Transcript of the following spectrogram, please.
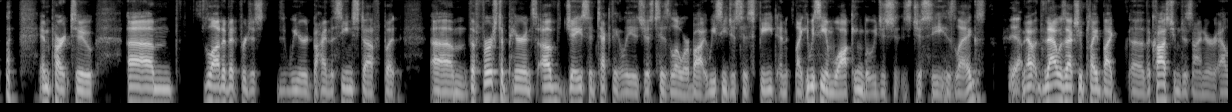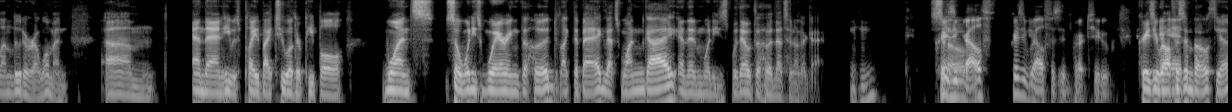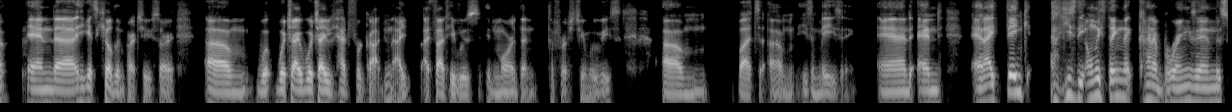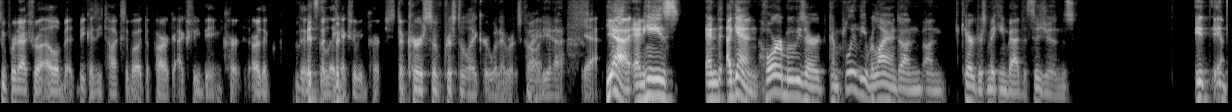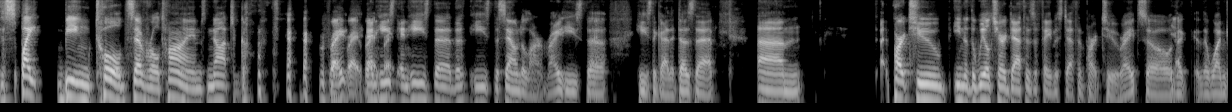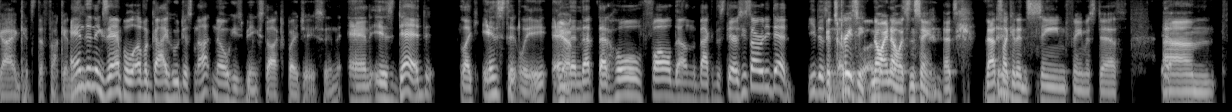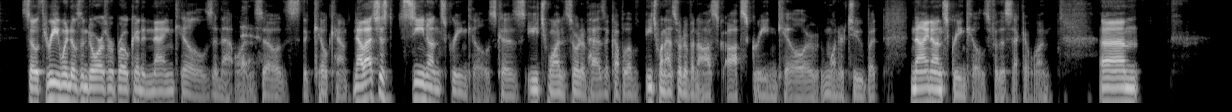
in part two. Um, a lot of it for just weird behind the scenes stuff, but um, the first appearance of Jason technically is just his lower body. We see just his feet, and like we see him walking, but we just just see his legs. Yeah. that, that was actually played by uh, the costume designer Ellen Lutter, a woman. Um, and then he was played by two other people once. So when he's wearing the hood, like the bag, that's one guy, and then when he's without the hood, that's another guy. mhm. Crazy So, Ralph. Crazy Ralph is in part two, Crazy Ralph is in both. Yeah. and uh, he gets killed in part two. Sorry, um, wh- which I which I had forgotten. I I thought he was in more than the first two movies, um, but um, he's amazing, and and and I think he's the only thing that kind of brings in the supernatural element because he talks about the park actually being cursed or the the, It's the the- lake the- actually being cursed. The Curse of Crystal Lake or whatever it's called. Right. Yeah. Yeah. Yeah. And he's and again, horror movies are completely reliant on on characters making bad decisions. It, Yeah. it despite being told several times not to go there, right? Right, right, right, and he's and he's the the he's the sound alarm, right? He's the he's the guy that does that. Um part two, you know, the wheelchair death is a famous death in part two, right? So Yeah. the the one guy gets the fucking and an example of a guy who does not know he's being stalked by Jason and is dead like instantly and Yeah. then that that whole fall down the back of the stairs he's already dead he doesn't it's crazy. No, I know it's insane. That's that's like an insane famous death. Yeah. Um, so three windows and doors were broken and nine kills in that one. So it's the kill count. Now that's just seen on screen kills because each one sort of has a couple of each one has sort of an off screen kill or one or two, but nine on screen kills for the second one. Um,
